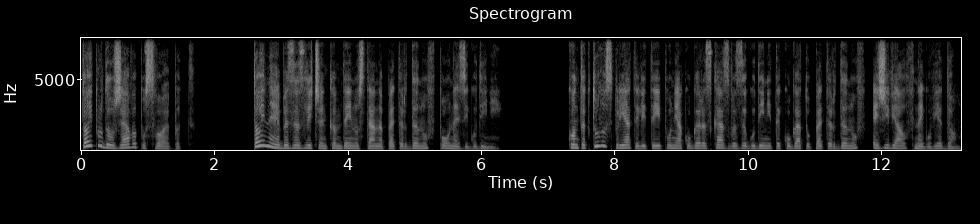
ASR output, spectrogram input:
Той продължава по своя път. Той не е безразличен към дейността на Петър Дънов по онези години. Контактува с приятелите и понякога разказва за годините, когато Петър Дънов е живял в неговия дом.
